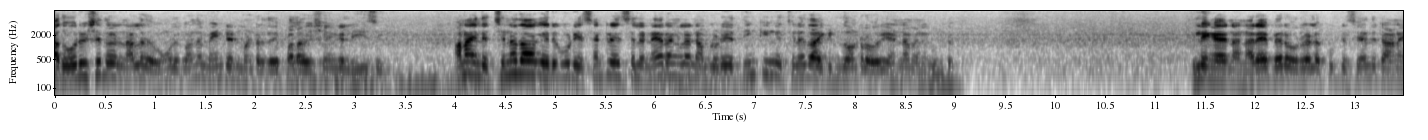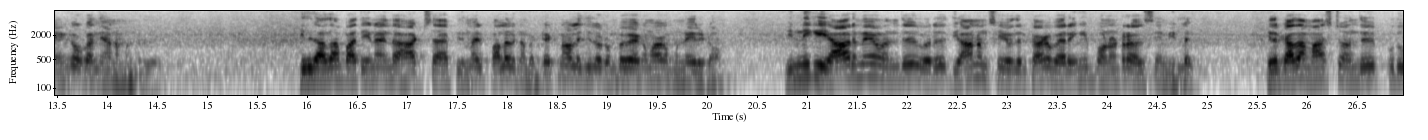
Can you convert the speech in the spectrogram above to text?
அது ஒரு விஷயத்தில் நல்லது. உங்களுக்கு வந்து மெயின்டைன் பண்ணுறது பல விஷயங்கள் ஈஸி ஆனால் இந்த சின்னதாக இருக்கக்கூடிய சென்டரை சில நேரங்களில் நம்மளுடைய திங்கிங்கை சின்னதாகிடுதோன்ற ஒரு எண்ணம் எனக்கு உண்டு. இல்லைங்க நான் நிறைய பேர் ஒருவேளை கூப்பிட்டு சேர்ந்துட்டானா எங்கே உட்காந்து தியானம் பண்ணுறது இதுக்காக தான் பார்த்தீங்கன்னா இந்த வாட்ஸ்அப் இது மாதிரி பல நம்ம டெக்னாலஜியில் ரொம்ப வேகமாக முன்னேறிட்டோம். இன்றைக்கி யாருமே வந்து ஒரு தியானம் செய்வதற்காக வேறு எங்கேயும் போகணுன்ற அவசியம் இல்லை. இதற்காக தான் மாஸ்டர் வந்து புது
